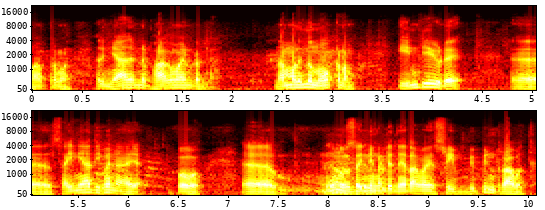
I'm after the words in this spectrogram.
മാത്രമാണ്. അത് ഞാൻ എന്റെ ഭാഗമായതുകൊണ്ടല്ല നമ്മളിന്ന് നോക്കണം. ഇന്ത്യയുടെ സൈന്യാധിപനായ ഇപ്പോൾ മൂന്ന് സൈന്യങ്ങളുടെ നേതാവായ ശ്രീ ബിപിൻ റാവത്ത്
